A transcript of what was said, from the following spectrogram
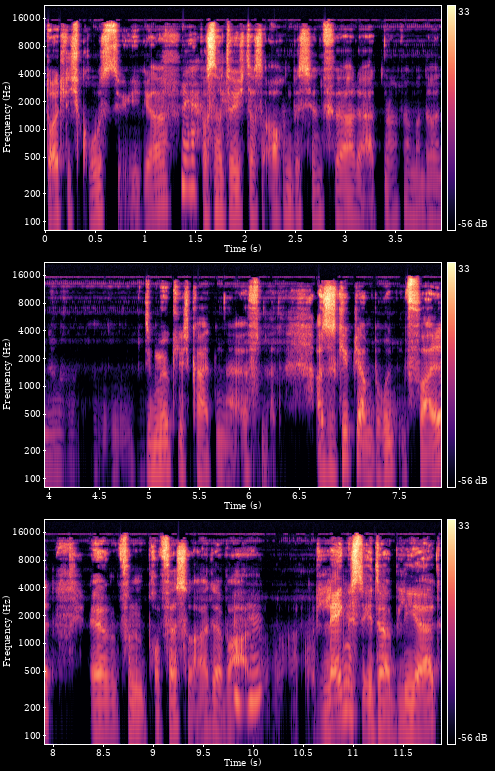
deutlich großzügiger, Ja. was natürlich das auch ein bisschen fördert, ne, wenn man da die Möglichkeiten eröffnet. Also es gibt ja einen berühmten Fall äh, von einem Professor, der war Mhm. längst etabliert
